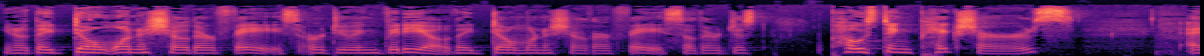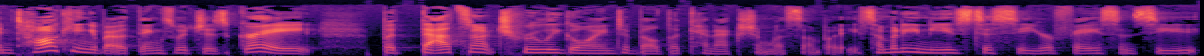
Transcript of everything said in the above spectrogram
You know, they don't want to show their face or doing video, they don't want to show their face. So they're just posting pictures and talking about things, which is great, but that's not truly going to build a connection with somebody. Somebody needs to see your face and see,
